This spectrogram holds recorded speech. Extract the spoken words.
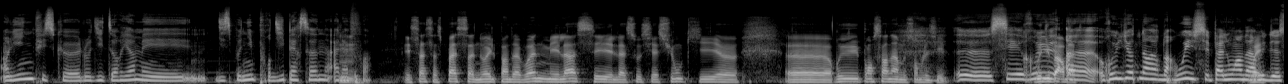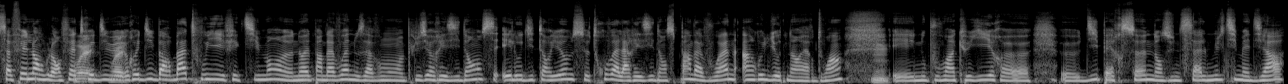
en ligne puisque l'auditorium est disponible pour 10 personnes à la hmm. fois. Et ça, ça se passe à Noël Pain d'Avoine, mais là, c'est l'association qui est euh, euh, rue Pansardin, me semble-t-il. Euh, c'est rue, rue, Lieutenant Erdin. Oui, c'est pas loin de la rue de. Ça fait l'angle, en fait. rue, du, Barbat, oui, effectivement. Noël Pain d'Avoine, nous avons plusieurs résidences et l'auditorium se trouve à la résidence Pain d'Avoine, 1 rue Lieutenant Erdouin. Hmm. Et nous pouvons accueillir 10 personnes dans une salle multimédia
